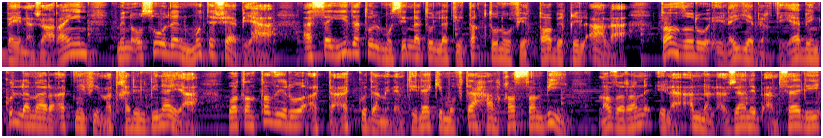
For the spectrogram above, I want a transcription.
بين جارين من أصول متشابهة. السيدة المسنة التي تقطن في الطابق الأعلى تنظر إلي بارتياب كلما رأتني في مدخل البناية وتنتظر التأكد من امتلاك مفتاحا خاصا بي نظرا إلى أن الأجانب أمثالي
